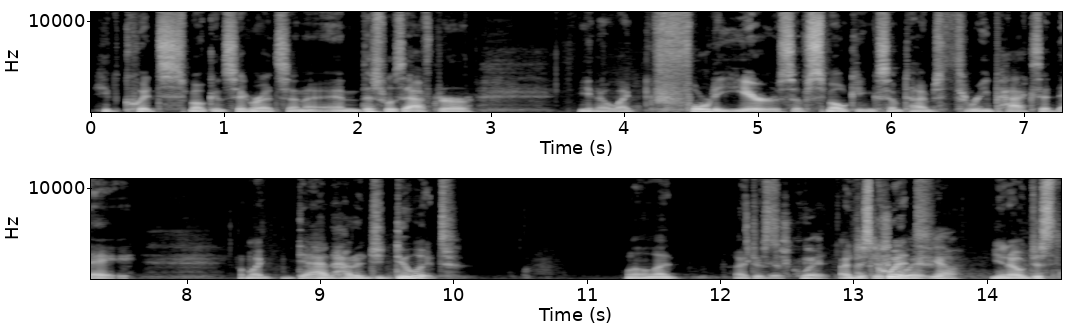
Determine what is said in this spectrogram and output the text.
he'd quit smoking cigarettes, and and this was after, you know, like forty years of smoking, sometimes three packs a day. I'm like, Dad, how did you do it? Well, I, I just, just quit. I I just, just quit. quit, yeah. You know, just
